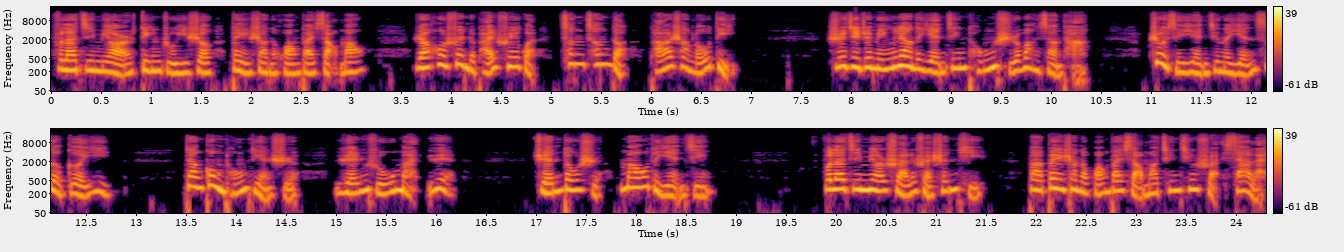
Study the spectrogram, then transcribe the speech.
弗拉基米尔叮嘱一声背上的黄白小猫，然后顺着排水管蹭蹭地爬上楼顶。十几只明亮的眼睛同时望向他，这些眼睛的颜色各异，但共同点是圆如满月，全都是猫的眼睛。弗拉基米尔甩了甩身体，把背上的黄白小猫轻轻甩下来，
